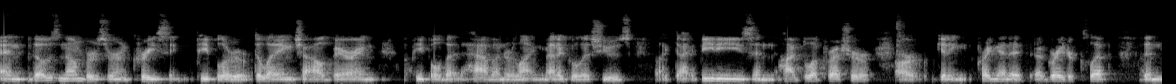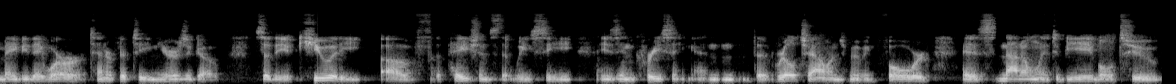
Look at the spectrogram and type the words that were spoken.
And those numbers are increasing. People are delaying childbearing. People that have underlying medical issues like diabetes and high blood pressure are getting pregnant at a greater clip than maybe they were 10 or 15 years ago. So the acuity of the patients that we see is increasing. And the real challenge moving forward is not only to be able to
